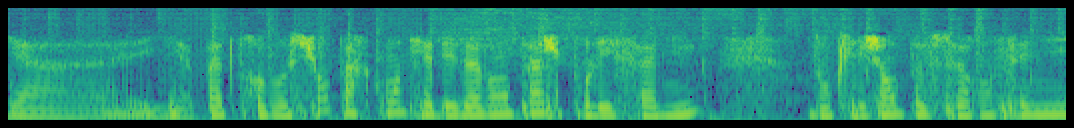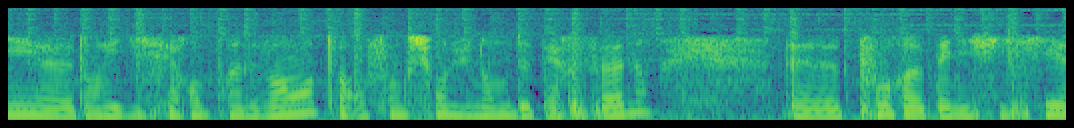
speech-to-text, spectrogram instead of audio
n'y a, a- pas de promotion. Par contre, il y a des avantages pour les familles. Donc les gens peuvent se renseigner euh, dans les différents points de vente en fonction du nombre de personnes euh, pour euh, bénéficier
